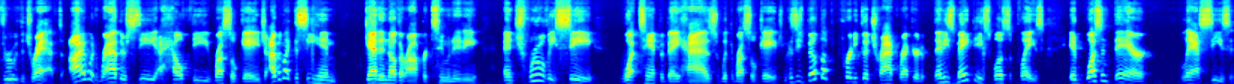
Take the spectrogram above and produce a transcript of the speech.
through the draft. I would rather see a healthy Russell Gage. I would like to see him get another opportunity and truly see what Tampa Bay has with Russell Gage because he's built up a pretty good track record and he's made the explosive plays. It wasn't there last season,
